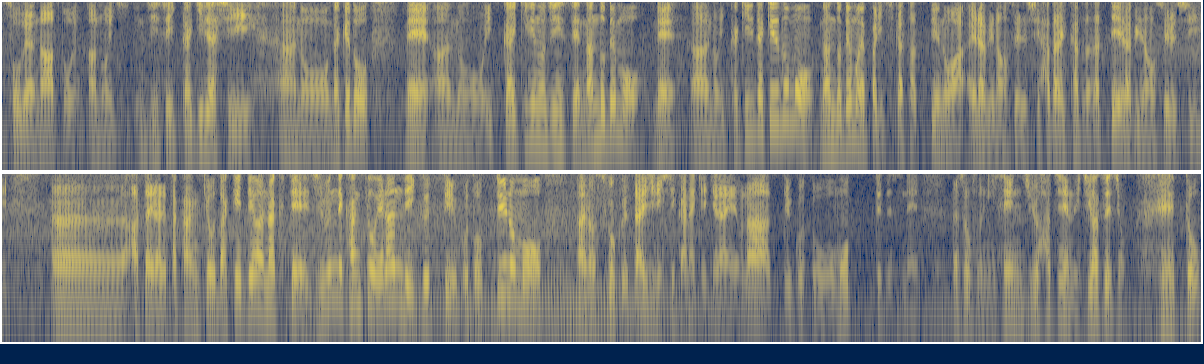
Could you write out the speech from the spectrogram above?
そうだよなと、あの、人生一回きりだし、あの、だけど、ね、あの、一回きりの人生何度でも、ね、あの、一回きりだけれども、何度でもやっぱり生き方っていうのは選び直せるし、働き方だって選び直せるし、うん与えられた環境だけではなくて自分で環境を選んでいくっていうことっていうのもあのすごく大事にしていかなきゃいけないよなっていうことを思ってですね。そうそう2018年の1月ですよ。えー、っと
